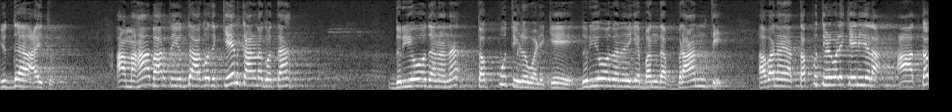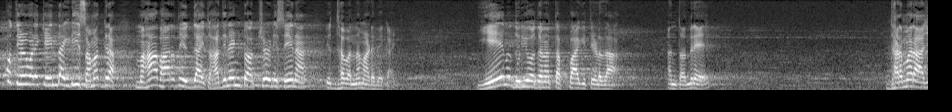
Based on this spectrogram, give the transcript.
ಯುದ್ಧ ಆಯಿತು. ಆ ಮಹಾಭಾರತ ಯುದ್ಧ ಆಗೋದಕ್ಕೇನು ಕಾರಣ ಗೊತ್ತಾ? ದುರ್ಯೋಧನನ ತಪ್ಪು ತಿಳುವಳಿಕೆ, ದುರ್ಯೋಧನನಿಗೆ ಬಂದ ಭ್ರಾಂತಿ, ಅವನ ತಪ್ಪು ತಿಳುವಳಿಕೆ ಏನಿದೆಯಲ್ಲ ಆ ತಪ್ಪು ತಿಳುವಳಿಕೆಯಿಂದ ಇಡೀ ಸಮಗ್ರ ಮಹಾಭಾರತ ಯುದ್ಧ ಆಯಿತು. ಹದಿನೆಂಟು ಅಕ್ಷರಣಿ ಸೇನಾ ಯುದ್ಧವನ್ನು ಮಾಡಬೇಕಾಯಿತು. ಏನು ದುರ್ಯೋಧನ ತಪ್ಪಾಗಿ ತಿಳಿದ ಅಂತಂದರೆ ಧರ್ಮರಾಜ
